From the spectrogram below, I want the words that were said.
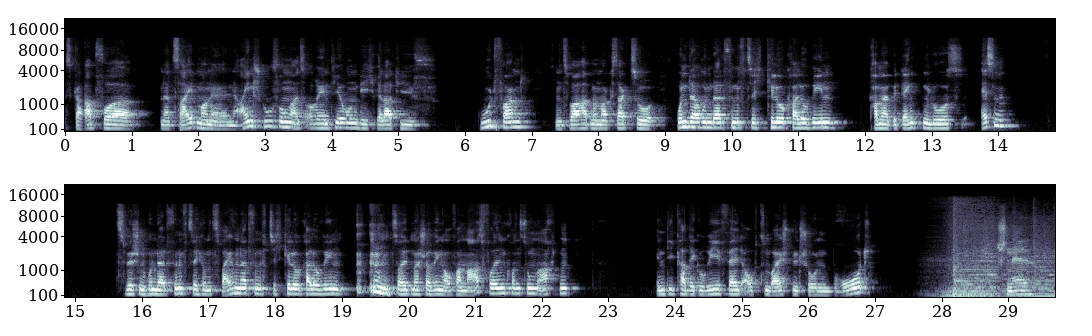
Es gab vor einer Zeit mal eine, eine Einstufung als Orientierung, die ich relativ gut fand. Und zwar hat man mal gesagt, so unter 150 Kilokalorien kann man bedenkenlos essen. Zwischen 150 und 250 Kilokalorien sollte man schon wegen auf einen maßvollen Konsum achten. In die Kategorie fällt auch zum Beispiel schon Brot. Schnell,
